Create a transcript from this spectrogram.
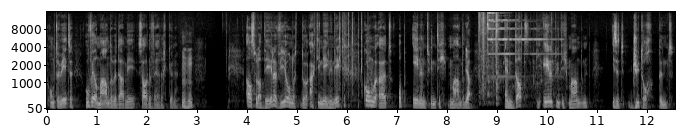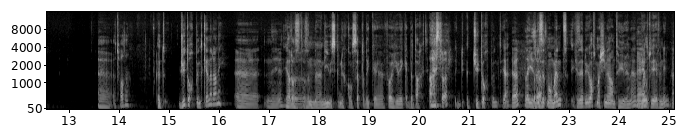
Om te weten hoeveel maanden we daarmee zouden verder kunnen. Mhm. Als we dat delen, 400 door 18,99, komen we uit op 21 maanden. Ja. En dat, die 21 maanden, is het Jutor-punt. Eh, het was het? Het Jutor-punt, ken je dat niet? Eh, nee. Ja, dat is, dat is een uh, nieuw wiskundig concept dat ik uh, vorige week heb bedacht. Ah, is het waar? Het tutorpunt, ja. Ja, dat is het moment, je zet je wasmachine aan het huren, hè, Ja. beeld u even in. Ja.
